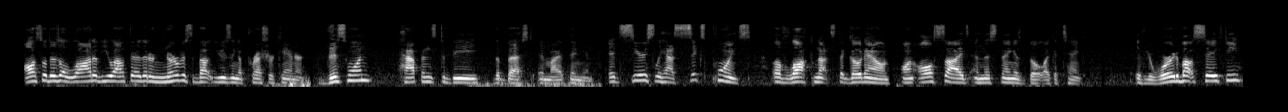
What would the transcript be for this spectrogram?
Also, there's a lot of you out there that are nervous about using a pressure canner. This one happens to be the best in my opinion. It seriously has six points of lock nuts that go down on all sides and this thing is built like a tank. If you're worried about safety,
